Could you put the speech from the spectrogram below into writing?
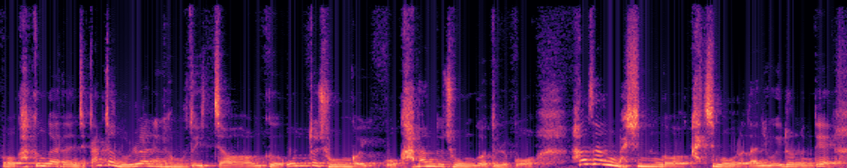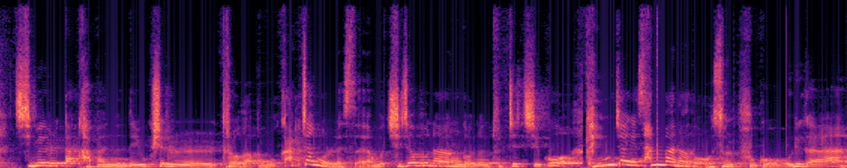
어, 가끔가다 이제 깜짝 놀라는 경우도 있죠. 그 옷도 좋은 거 입고 가방도 좋은 거 들고 항상 맛있는 거 같이 먹으러 다니고 이러는데 집에를 딱 가봤는데 욕실을 들어가 보고 깜짝 놀랐어요. 뭐 지저분한 거는 둘째치고 굉장히 산만 하고 어설프고 우리가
